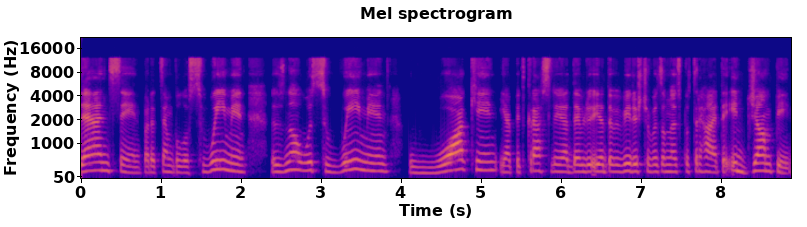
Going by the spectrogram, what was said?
dancing, перед цим було swimming, знову swimming, walking, я підкреслюю, я вірю, що ви за мною спостерігаєте, і jumping.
